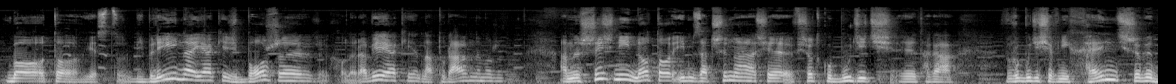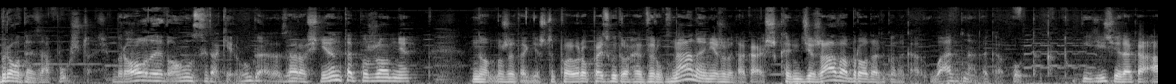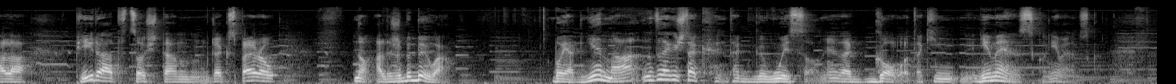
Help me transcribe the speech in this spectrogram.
bo to jest biblijne jakieś, boże, że cholera wie jakie, naturalne może. A mężczyźni, no to im zaczyna się w środku budzić y, taka, budzi się w nich chęć, żeby brodę zapuszczać. Brodę, wąsy takie zarośnięte porządnie. No, może tak jeszcze po europejsku trochę wyrównane, nie żeby taka szkędzierzawa broda, tylko taka ładna, taka, o, taka tu widzicie, taka ala pirat, coś tam, Jack Sparrow. No, ale żeby była. Bo jak nie ma, no to jakoś tak, tak łyso, nie? tak goło, taki niemęsko, niemęsko.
